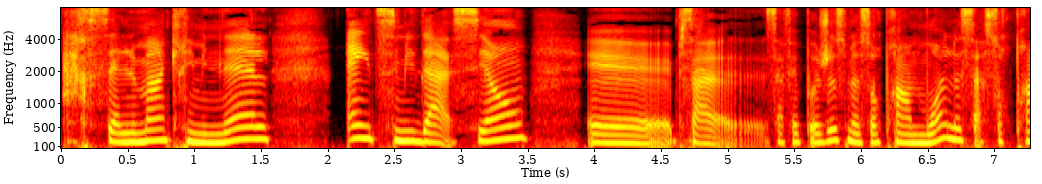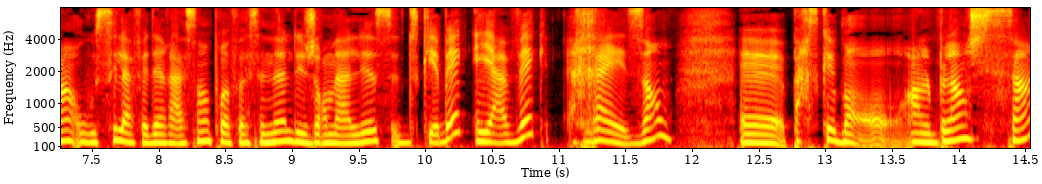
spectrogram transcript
harcèlement criminel, intimidation. Euh, ça, ça fait pas juste me surprendre moi, là, ça surprend aussi la Fédération professionnelle des journalistes du Québec et avec raison, euh, parce que bon, en le blanchissant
